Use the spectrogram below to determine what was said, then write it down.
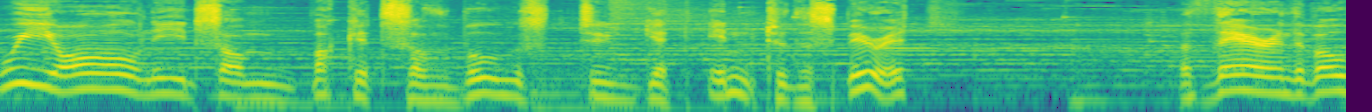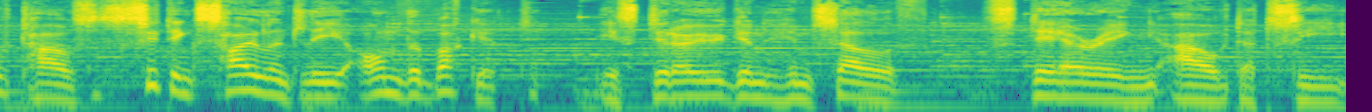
we all need some buckets of booze to get into the spirit. But there in the boathouse, sitting silently on the bucket, is Draugen himself, staring out at sea.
